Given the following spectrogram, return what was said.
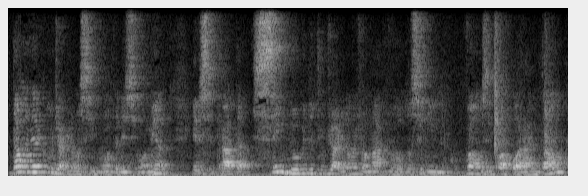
Da maneira como o diagrama se encontra nesse momento, ele se trata, sem dúvida, de um diagrama de uma máquina de rotor cilíndrico. Vamos incorporar, então,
